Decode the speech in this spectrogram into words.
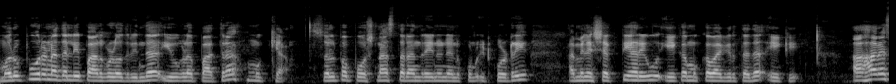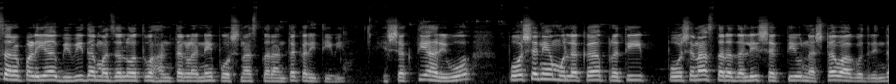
ಮರುಪೂರಣದಲ್ಲಿ ಪಾಲ್ಗೊಳ್ಳೋದ್ರಿಂದ ಇವುಗಳ ಪಾತ್ರ ಮುಖ್ಯ. ಸ್ವಲ್ಪ ಪೋಷಣಾಸ್ತರ ಅಂದ್ರೆ ಏನು ನೆನ್ಕೊಂಡು ಇಟ್ಕೊಡ್ರಿ ಆಮೇಲೆ ಶಕ್ತಿ ಹರಿವು ಏಕಮುಖವಾಗಿರ್ತದೆ ಏಕೆ? ಆಹಾರ ಸರಪಳಿಯ ವಿವಿಧ ಮಜಲು ಅಥವಾ ಹಂತಗಳನ್ನೇ ಪೋಷಣಾ ಸ್ತರ ಅಂತ ಕರಿತೀವಿ. ಈ ಶಕ್ತಿಯ ಹರಿವು ಪೋಷಣೆಯ ಮೂಲಕ ಪ್ರತಿ ಪೋಷಣಾ ಸ್ತರದಲ್ಲಿ ಶಕ್ತಿಯು ನಷ್ಟವಾಗೋದ್ರಿಂದ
